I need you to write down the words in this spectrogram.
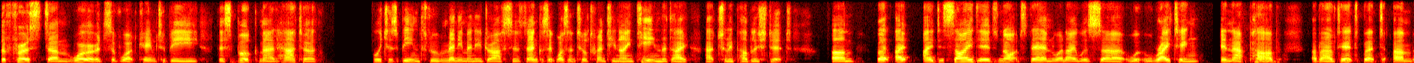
the first um, words of what came to be this book, Mad Hatter, which has been through many, many drafts since then, because it wasn't until 2019 that I actually published it. Um, but I, I decided not then when I was uh, w- writing in that pub about it, but um,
